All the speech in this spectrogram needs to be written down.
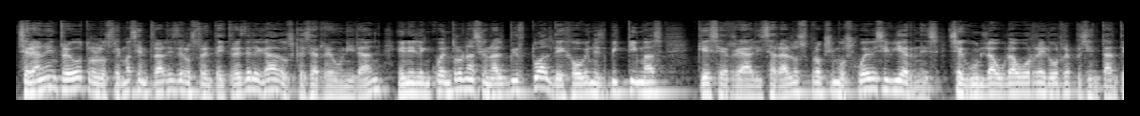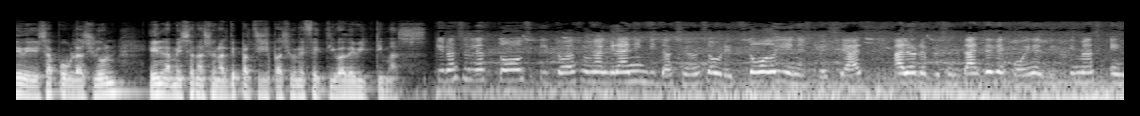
serán entre otros los temas centrales de los 33 delegados que se reunirán en el Encuentro Nacional Virtual de Jóvenes Víctimas que se realizará los próximos jueves y viernes, según Laura Borrero, representante de esa población en la Mesa Nacional de Participación Efectiva de Víctimas. Quiero hacerle a todos y todas una gran invitación, sobre todo y en especial a los representantes de jóvenes víctimas en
